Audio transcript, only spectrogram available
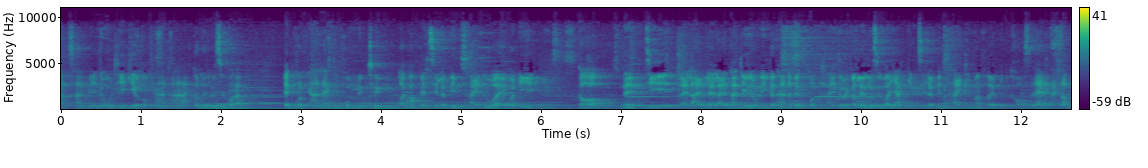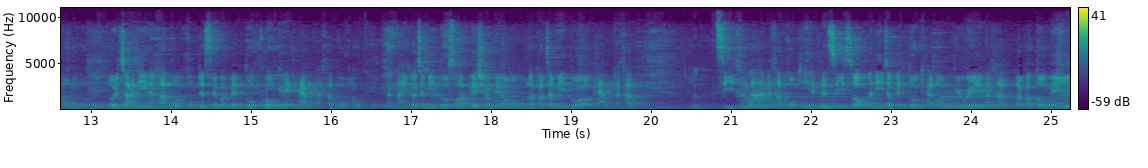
รังสรรค์เมนูที่เกี่ยวกับงานอาร์ตก็เลยรู้สึกว่า เป็นผลงานแรกที่ผมนึกถึง แล้วก็เป็นศิลปินไทยด้วย วันนี้ก็ในที่หลาย ๆ หลาย ๆ ท่านที่อยู่ตรงนี้ก็น่าจะเป็นคนไทยด้วยก็เลยรู้สึกว่าอยากหยิบศิลปินไทยขึ้นมาเปิดเป็นคอร์สแรกนะครับผมโดยจานนี้นะครับผมผมจะเสิร์ฟมาเป็นตัวโครเก้แฮมนะครับผมข้างในก็จะมีตัวซอสเบชาเมลแล้วก็จะมีตัวแฮมนะครับ สีข้างล่างนะครับผมที่เห็นเป็นสีส้มอันนี้จะเป็นตัวแครอทพิเรนะครับแล้วก็ตัวเมโย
